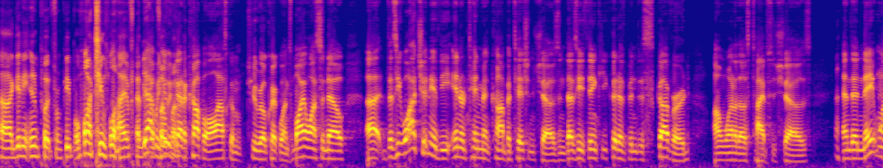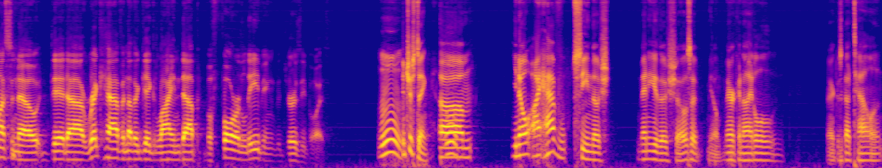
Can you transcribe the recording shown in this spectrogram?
uh, getting input from people watching live. I Yeah, we so do. We've got a couple. I'll ask them two real quick ones. Maya wants to know uh, Does he watch any of the entertainment competition shows, and does he think he could have been discovered on one of those types of shows? And then Nate wants to know Did uh, Rick have another gig lined up before leaving the Jersey Boys? Mm. Interesting. Um, you know, I have seen those sh- many of those shows. I, you know, American Idol, and America's Got Talent,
